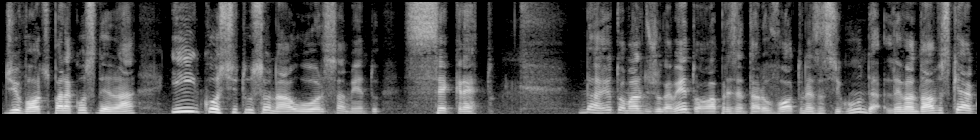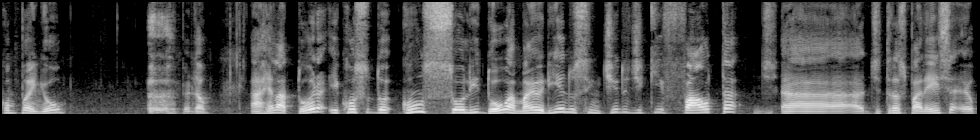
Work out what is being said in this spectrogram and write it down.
de votos para considerar inconstitucional o orçamento secreto. Na retomada do julgamento, ao apresentar o voto nessa segunda, Lewandowski acompanhou perdão, a relatora e consolidou a maioria no sentido de que falta de, a, de transparência é o,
